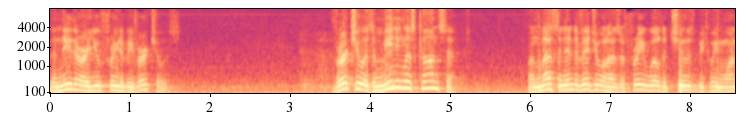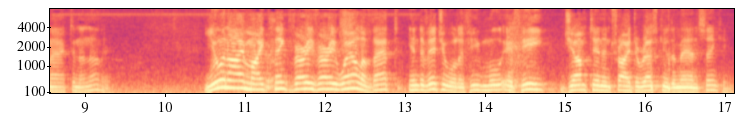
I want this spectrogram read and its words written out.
then neither are you free to be virtuous. Virtue is a meaningless concept unless an individual has a free will to choose between one act and another. You and I might think very, very well of that individual if he, if he jumped in and tried to rescue the man sinking.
